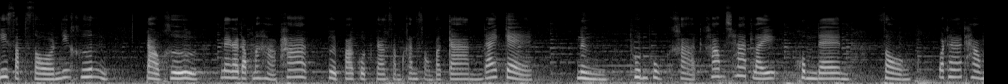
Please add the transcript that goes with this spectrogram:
ที่ซับซ้อนยิ่งขึ้น กล่าวคือ ในระดับมหาภาคเกิดปรากฏการณ์สำคัญ 2 ประการ ได้แก่ 1. ทุนผูกขาดข้ามชาติไร้พรมแดน 2. วัฒนธรรม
